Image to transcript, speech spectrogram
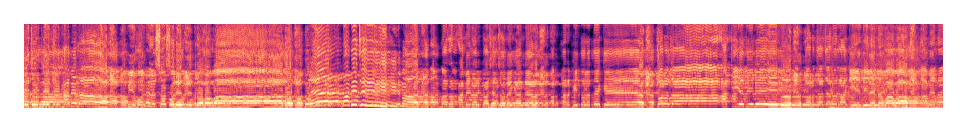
এই জন্য খাবে না। নবী হলেন সকলের রহমান এবার কাছে চলে গেলেন। আপনার ভিতর থেকে দরজা আটিয়ে দিলেন। দরজা যেন লাগিয়ে দিলেন, বাবা আমেনা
